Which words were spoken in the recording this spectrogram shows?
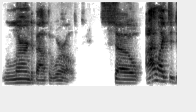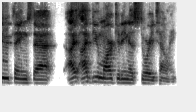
learned about the world. So I like to do things that I, I view marketing as storytelling.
